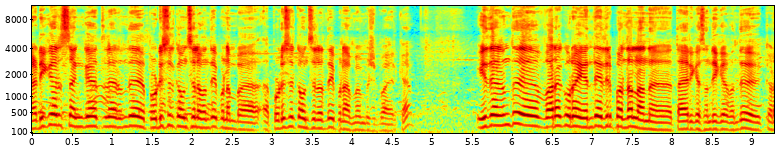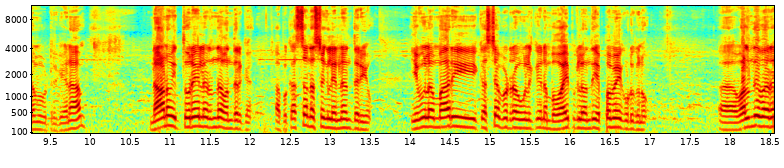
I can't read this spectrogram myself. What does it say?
நடிகர் சங்கத்திலேருந்து ப்ரொடியூசர் கவுன்சிலில் வந்து இப்போ நம்ம ப்ரொடியூசர் கவுன்சிலேருந்து இப்போ நான் மெம்பர்ஷிப் ஆகியிருக்கேன் இதிலிருந்து வரக்கூடிய எந்த எதிர்ப்பாக இருந்தாலும் நான் தயாரிக்க சந்திக்க வந்து கடமைப்பட்டிருக்கேன். ஏன்னா நானும் இத்துறையிலிருந்து வந்திருக்கேன். அப்போ கஷ்ட நஷ்டங்கள் என்னென்னு தெரியும். இவங்கள மாதிரி கஷ்டப்படுறவங்களுக்கு நம்ம வாய்ப்புகளை வந்து எப்போவுமே கொடுக்கணும். வளர்ந்து வர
